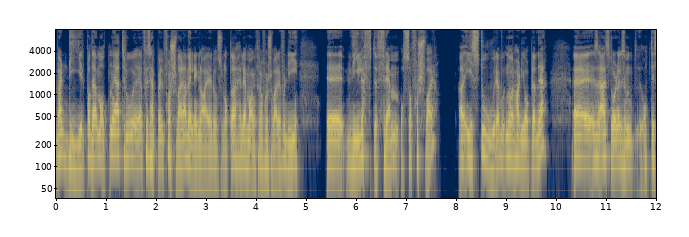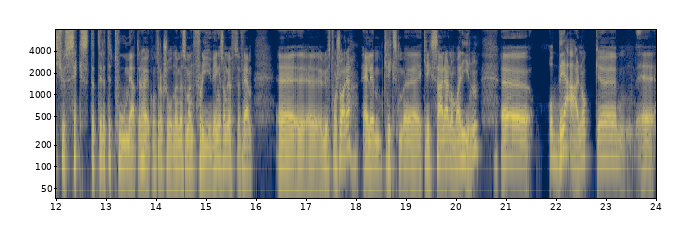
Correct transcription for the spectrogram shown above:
verdier på den måten. Jeg tror f.eks. For Forsvaret er veldig glad i Roselotte, eller mange fra Forsvaret, fordi eh, vi løfter frem også Forsvaret. Eh, I store Når har de opplevd det? Eh, her står det liksom opptil 26-32 meter høye konstruksjoner med som en flyving som løfter frem eh, Luftforsvaret, eller krigs, eh, krigsseileren og marinen. Eh, og det er nok eh, eh,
